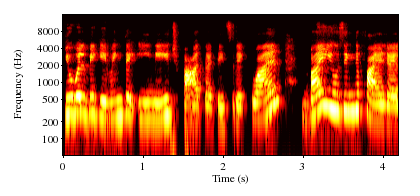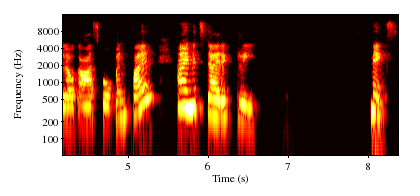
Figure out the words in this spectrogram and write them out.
you will be giving the image path that is required by using the file dialog ask open file and its directory. Next,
